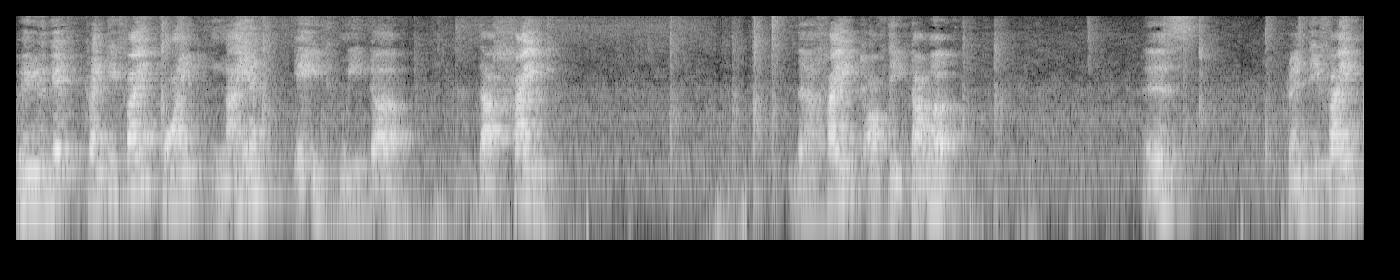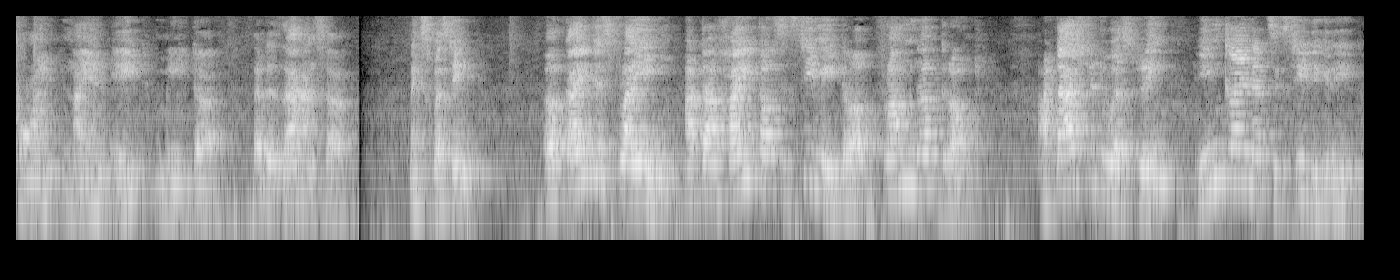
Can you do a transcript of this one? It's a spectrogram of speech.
we will get 25.98 meter. The height, the height of the tower is 25.98 meter. That is the answer. Next question. A kite is flying at a height of 60 meter from the ground, attached to a string inclined at 60 degree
